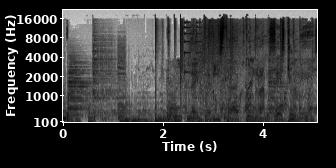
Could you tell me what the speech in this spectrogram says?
La entrevista con Ramsés Yunes.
